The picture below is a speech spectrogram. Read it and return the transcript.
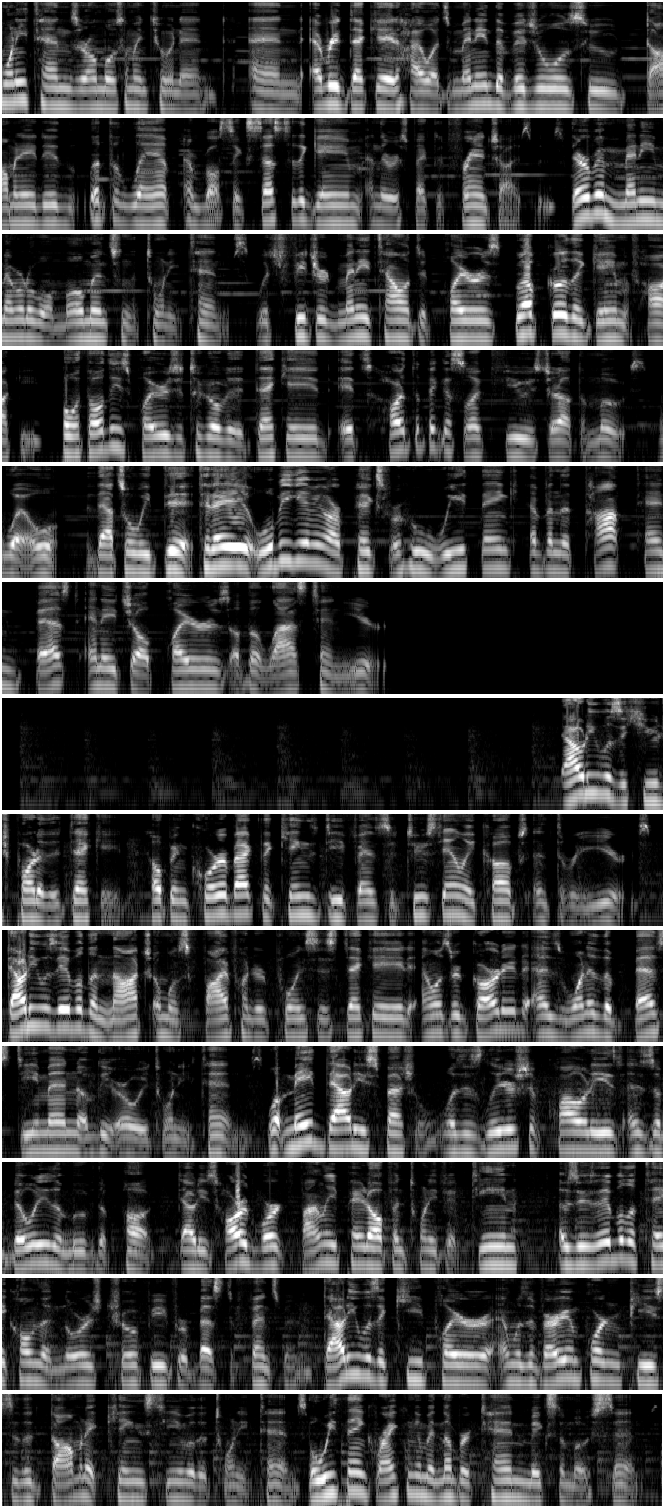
2010s are almost coming to an end, and every decade highlights many individuals who dominated, lit the lamp, and brought success to the game and their respected franchises. There have been many memorable moments from the 2010s, which featured many talented players who helped grow the game of hockey. But with all these players who took over the decade, it's hard to pick a select few who stood out the most. Well, that's what we did. Today, we'll be giving our picks for who we think have been the top 10 best NHL players of the last 10 years. Doughty was a huge part of the decade, helping quarterback the Kings defense to two Stanley Cups in three years. Doughty was able to notch almost 500 points this decade and was regarded as one of the best D-men of the early 2010s. What made Doughty special was his leadership qualities and his ability to move the puck. Doughty's hard work finally paid off in 2015 as he was able to take home the Norris Trophy for Best Defenseman. Doughty was a key player and was a very important piece to the dominant Kings team of the 2010s, but we think ranking him at number 10 makes the most sense.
